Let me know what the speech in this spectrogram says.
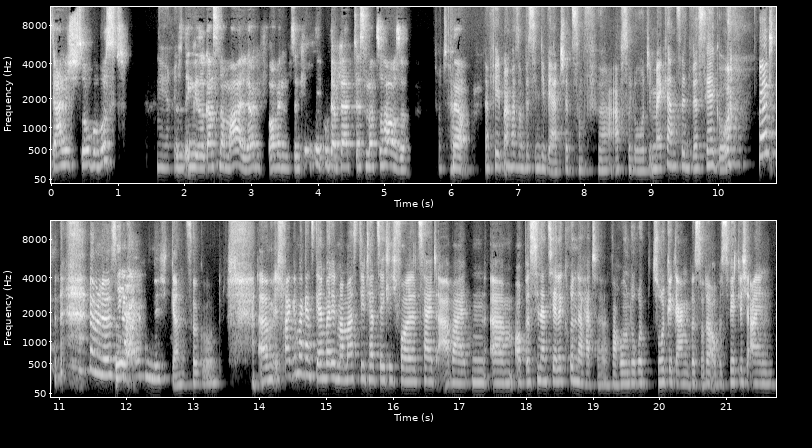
gar nicht so bewusst. Nee, das ist irgendwie so ganz normal. Ja. Die Frau, wenn es dem Kind gut, dann bleibt erst mal zu Hause. Total. Ja. Da fehlt manchmal so ein bisschen die Wertschätzung für. Absolut. Im Meckern sind wir sehr gut. Im Lösen ja. nicht ganz so gut. Ähm, ich frage immer ganz gern bei den Mamas, die tatsächlich Vollzeit arbeiten, ähm, ob es finanzielle Gründe hatte, warum du zurückgegangen bist oder ob es wirklich ein,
